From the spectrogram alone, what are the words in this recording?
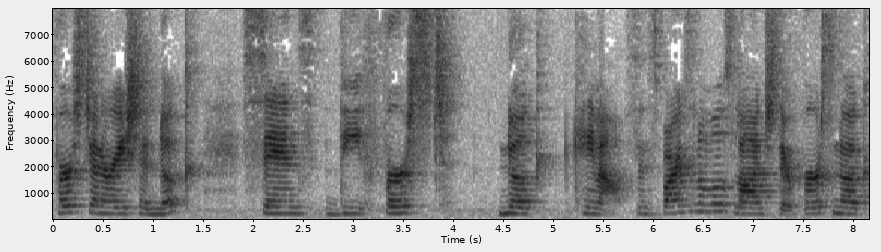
first generation Nook, since the first Nook came out. Since Barnes & Noble's launched their first Nook,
